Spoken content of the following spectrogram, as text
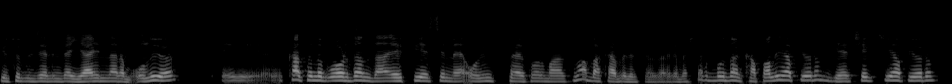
YouTube üzerinde yayınlarım oluyor. E, katılıp oradan da FPS'ime, oyun performansıma bakabilirsiniz arkadaşlar. Buradan kapalı yapıyorum. Gerçekçi yapıyorum.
